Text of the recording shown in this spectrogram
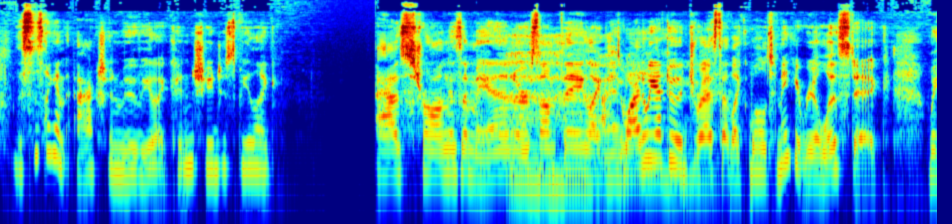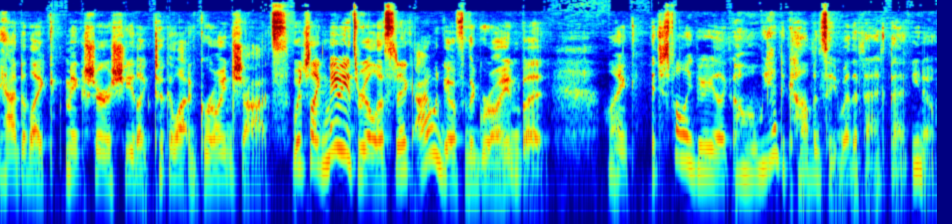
this is like an action movie. Like, couldn't she just be like as strong as a man or something? Ah, like, I why do we have to address that? Like, well, to make it realistic, we had to like make sure she like took a lot of groin shots, which like maybe it's realistic. I would go for the groin, but like it just felt like very like, oh, and we had to compensate by the fact that you know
